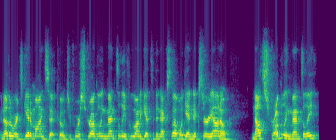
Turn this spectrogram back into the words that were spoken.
In other words, get a mindset coach. If we're struggling mentally, if we want to get to the next level, again, Nick Suriano, not struggling mentally,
